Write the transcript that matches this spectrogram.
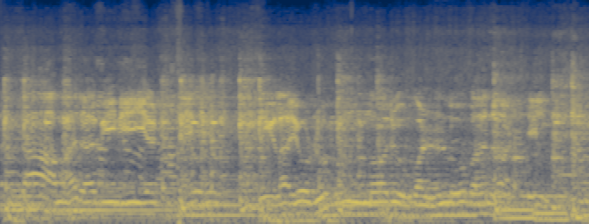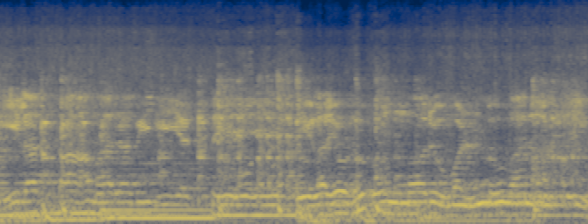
നീലത്താമര വിരിയട്ടെ ഇളയൊഴുകുന്നൊരു വള്ളുവനാട്ടിൽ നീലത്താമര വിരിയട്ടെ ഇളയൊഴുകുന്നൊരു വള്ളുവനാട്ടിൽ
